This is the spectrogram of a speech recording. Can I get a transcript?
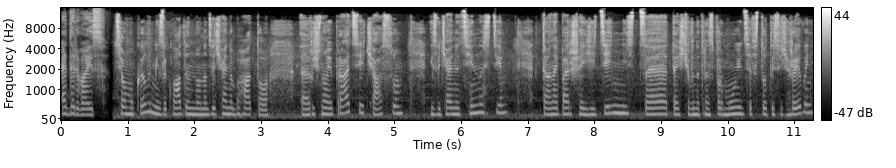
Едельвейс. В цьому килимі закладено надзвичайно багато е, ручної праці, часу і звичайно цінності. Та найперша її цінність це те, що вони трансформуються в 100 тисяч гривень,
